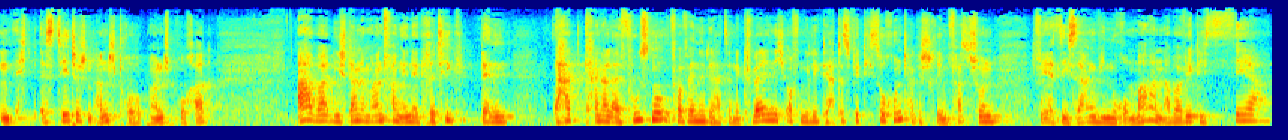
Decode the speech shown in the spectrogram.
einen echt ästhetischen Anspruch, Anspruch hat. Aber die stand am Anfang in der Kritik, denn er hat keinerlei Fußnoten verwendet, er hat seine Quellen nicht offengelegt, er hat das wirklich so runtergeschrieben, fast schon, ich will jetzt nicht sagen wie ein Roman, aber wirklich sehr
